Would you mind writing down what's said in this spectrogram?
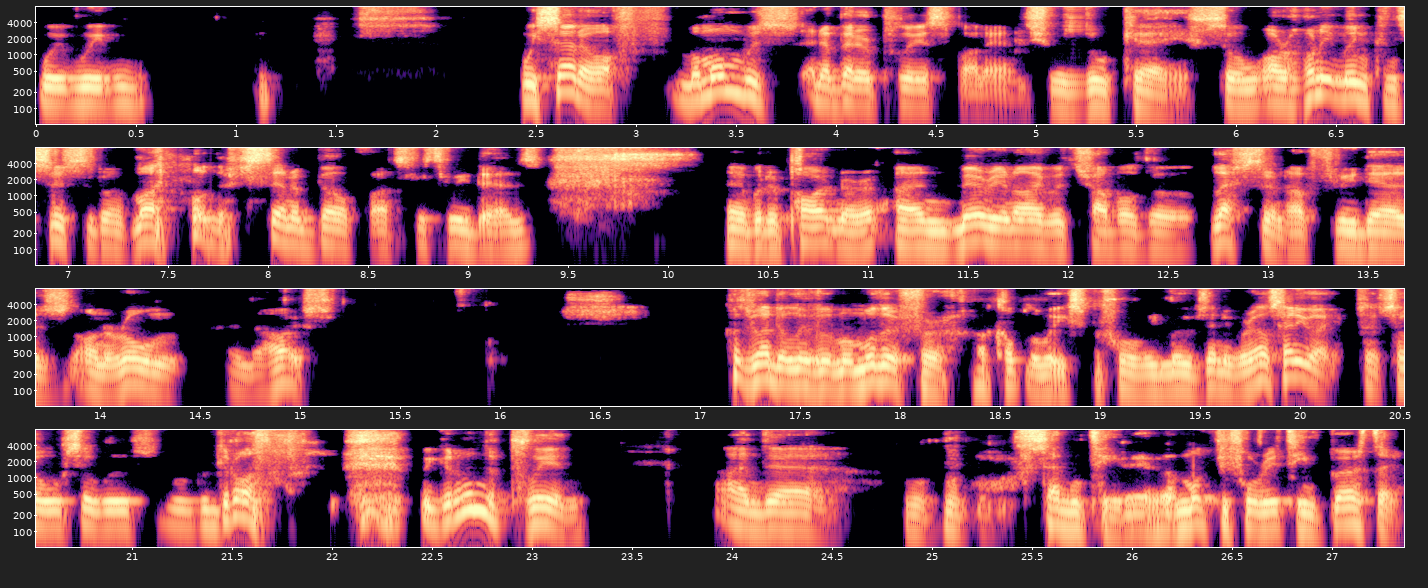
we, we, we set off. My mum was in a better place by then. She was okay. So our honeymoon consisted of my mother staying in Belfast for three days uh, with a partner, and Mary and I would travel to Leicester and have three days on our own in the house. Because we had to live with my mother for a couple of weeks before we moved anywhere else. Anyway, so so, so we, we get on we get on the plane, and uh, 17, a month before 18th birthday.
